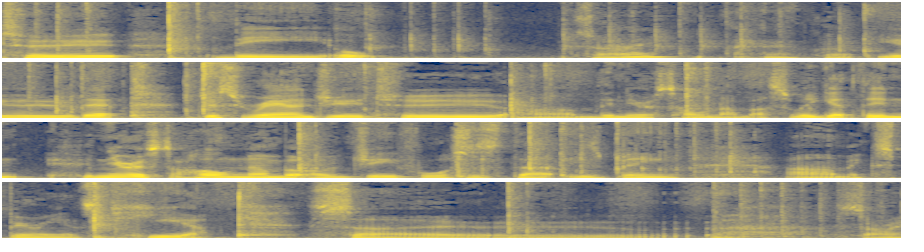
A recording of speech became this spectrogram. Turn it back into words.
to the oh sorry you that just round you to um, the nearest whole number. So we get the nearest whole number of g forces that is being um, experienced here. So sorry.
